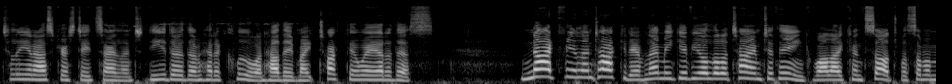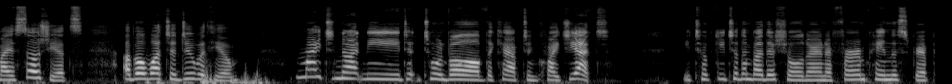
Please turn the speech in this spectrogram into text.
Tilly and Oscar stayed silent. Neither of them had a clue on how they might talk their way out of this. Not feeling talkative, let me give you a little time to think while I consult with some of my associates about what to do with you. Might not need to involve the captain quite yet. He took each of them by their shoulder in a firm, painless grip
